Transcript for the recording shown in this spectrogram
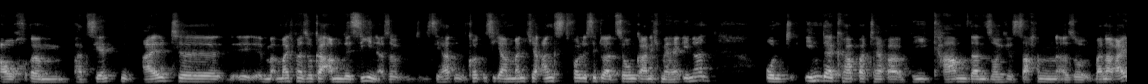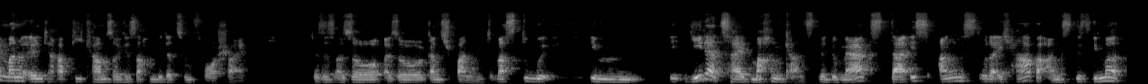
auch ähm, Patienten alte, äh, manchmal sogar Amnesien. Also sie hatten, konnten sich an manche angstvolle Situationen gar nicht mehr erinnern. Und in der Körpertherapie kamen dann solche Sachen, also bei einer rein manuellen Therapie kamen solche Sachen wieder zum Vorschein. Das ist also, also ganz spannend. Was du im, jederzeit machen kannst, wenn du merkst, da ist Angst oder ich habe Angst, ist immer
